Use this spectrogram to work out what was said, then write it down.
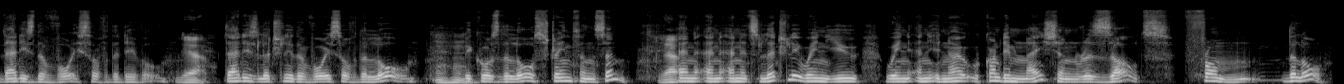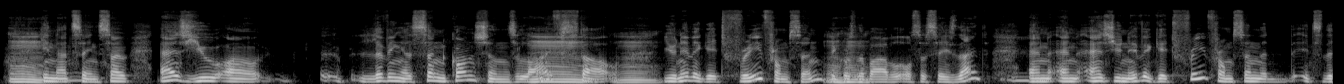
that is the voice of the devil. Yeah, That is literally the voice of the law, because the law strengthens sin. Mm-hmm. Yeah. and and and it's literally when you when and you know condemnation results from the law Mm. in that sense. So as you are uh, living a sin conscious Mm. lifestyle, you never get free from sin because Mm-hmm. the Bible also says that. And and as you never get free from sin, that it's the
